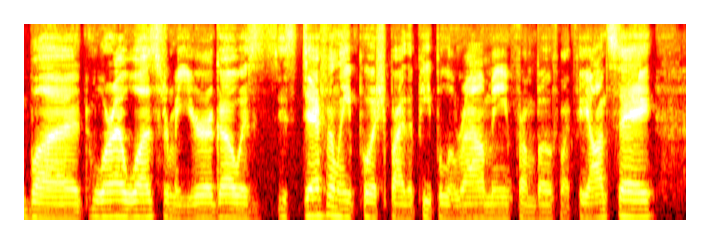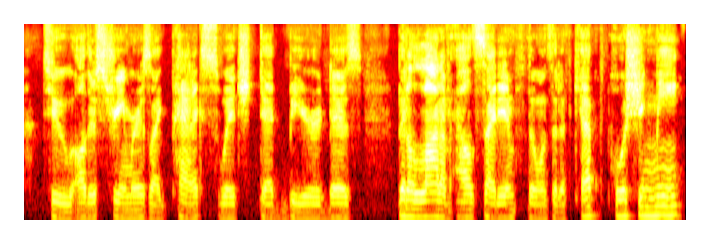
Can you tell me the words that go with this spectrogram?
but where I was from a year ago is is definitely pushed by the people around me, from both my fiance to other streamers like Panic Switch, Deadbeard. There's been a lot of outside influence that have kept pushing me,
